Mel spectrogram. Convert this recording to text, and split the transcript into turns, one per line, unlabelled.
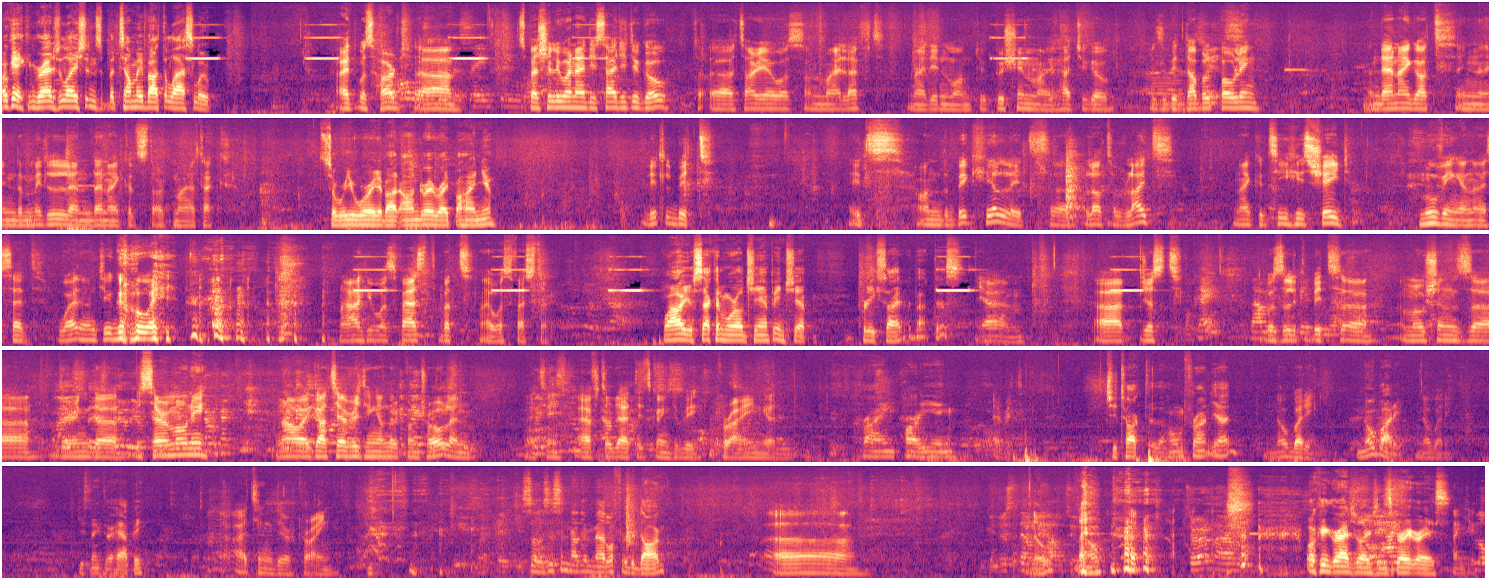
Okay, congratulations, but tell me about the last loop.
It was hard, uh, especially when I decided to go. Uh, Tarjei was on my left, and I didn't want to push him. I had to go. It's a bit double poling, and then I got in in the middle, and then I could start my attack.
So were you worried about Andre right behind you?
A little bit. It's on the big hill. It's uh, a lot of lights, and I could see his shade moving, and I said, "Why don't you go away?" Ah, he was fast, but I was faster.
Wow, your second world championship. Pretty excited about this?
Yeah, um, uh, just was a little bit uh, emotions uh, during the, the ceremony. Now I got everything under control, and I think after that it's going to be crying and
Crying, partying.
everything.
Did you talk to the home front yet?
Nobody,
Nobody.
nobody.
Do you think they're happy?
I think they're crying.
So is this another medal for the dog?
Uh, no.
Well, congratulations. Great race.
Thank you.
